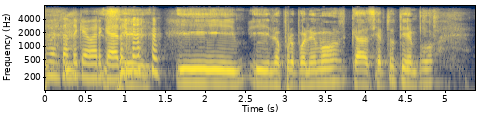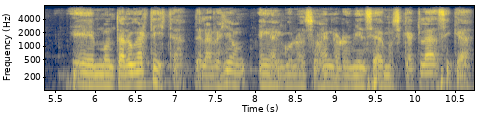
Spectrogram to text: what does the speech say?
Bastante que abarcar. y, nos proponemos cada cierto tiempo eh, montar un artista de la región en alguno de esos géneros, bien sea de música clásica,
